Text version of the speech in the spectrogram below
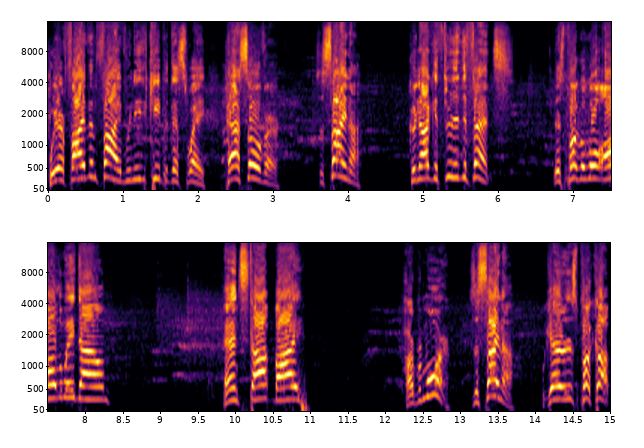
We are five and five. We need to keep it this way. Pass over. Sasina could not get through the defense. This puck will go all the way down and stop by Harper Moore. Zasina will gather this puck up.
